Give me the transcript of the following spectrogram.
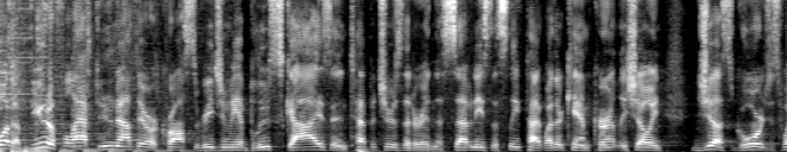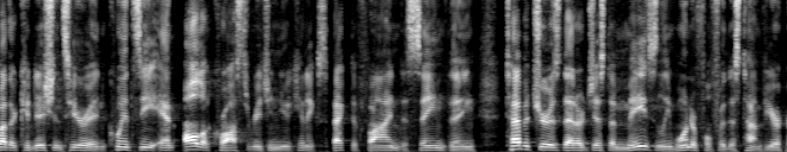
What a beautiful afternoon out there across the region. We have blue skies and temperatures that are in the 70s. The sleep tight weather cam currently showing just gorgeous weather conditions here in Quincy and all across the region. You can expect to find the same thing. Temperatures that are just amazingly wonderful for this time of year.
